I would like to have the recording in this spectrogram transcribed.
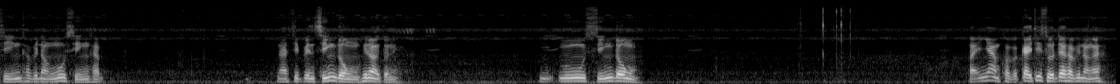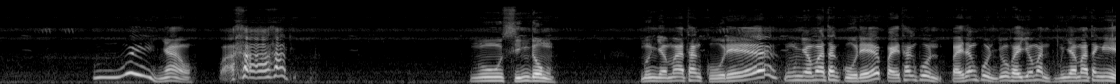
สิงครับพี่น้องงูสิงครับน่าสิเป็นสิงดงพี่น้องตัวนี้ งูสิงดงพยายามเข้าไปใกล้ที่สุดได้ครับพี่น้องนะอุ้ยยาวปาดงูสิงดง มึงอย่ามาทางกูเด้มึงอย่ามาทางกูเด้ไปทางพุ่น ไปทางพุ่นโยไผโยมัน มึงอย่ามาทางนี้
